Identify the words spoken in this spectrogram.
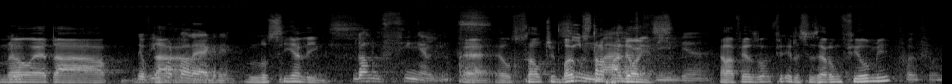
Não é da. Eu vim em da Porto Alegre. Lucinha Lins. Da Lucinha Lins. É, é o Saltimbancos Trapalhões. maravilha. Ela fez, um- eles fizeram um filme Foi o filme.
